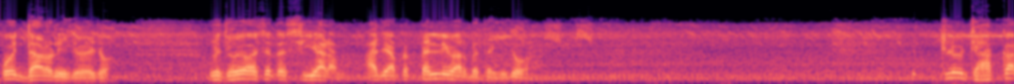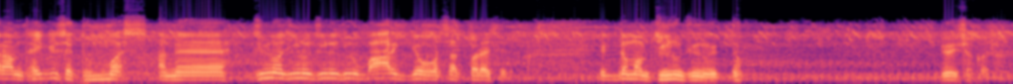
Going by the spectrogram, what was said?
કોઈ દાડો નહીં જોયો, જો. મેં જોયો હશે તો શિયાળામાં. આજે આપણે પહેલી વાર બતાવીએ, જો. એટલું ઝાકર આમ થઈ ગયું છે, ધુમ્મસ. અને ઝીણો, ઝીણું ઝીણું ઝીણું બાર જેવો વરસાદ પડે છે. એકદમ આમ ઝીણું ઝીણું, એકદમ. જોઈ શકો છો.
